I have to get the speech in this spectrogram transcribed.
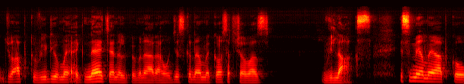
जो आपको वीडियो मैं एक नए चैनल पे बना रहा हूँ, जिसका नाम है कौशर शवाज विलाक्स। इसमें मैं आपको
